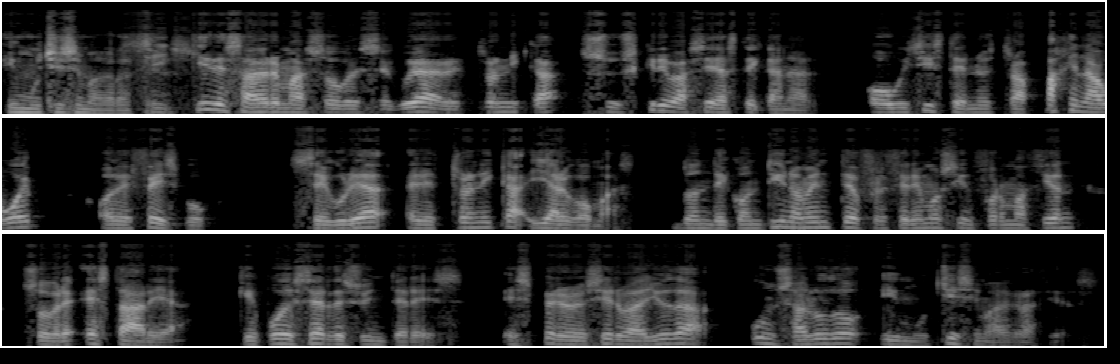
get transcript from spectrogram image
y muchísimas gracias. Si quieres saber más sobre seguridad electrónica, suscríbase a este canal o visite nuestra página web o de Facebook, Seguridad Electrónica y algo más, donde continuamente ofreceremos información sobre esta área, que puede ser de su interés. Espero les sirva de ayuda, un saludo y muchísimas gracias.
